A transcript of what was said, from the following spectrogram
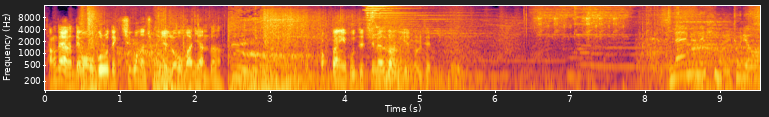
상대가 근데 어그로 덱 치고는 정리를 너무 많이 한다. 적당히 본체 치면서 하는 게 좋을 텐데. 내면의 힘을 두려워.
